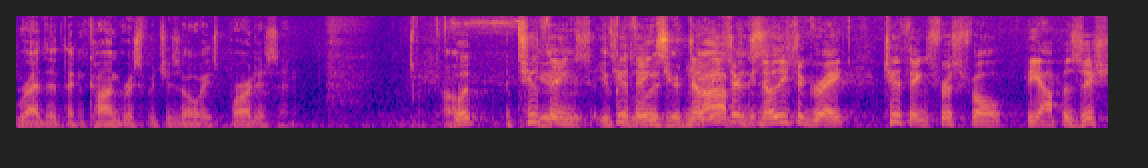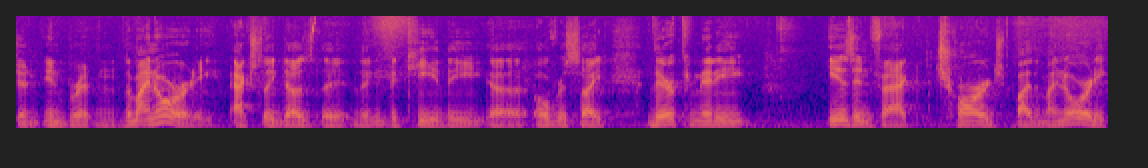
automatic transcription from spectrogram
rather than Congress, which is always partisan? Well, two You- things. you two could things. lose your no, job These are, as- no, these are great. Two things. First of all, the opposition in Britain, the minority, actually does the, the, the key, the uh, oversight. Their committee is, in fact, charged by the minority.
